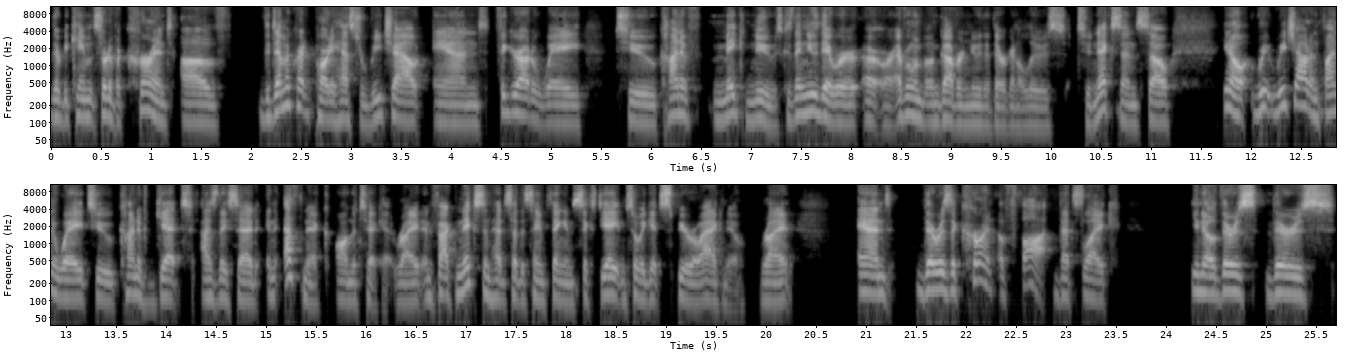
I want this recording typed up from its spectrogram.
there became sort of a current of the Democratic Party has to reach out and figure out a way to kind of make news because they knew they were, or, or everyone but McGovern knew that they were going to lose to Nixon. So you know, re- reach out and find a way to kind of get, as they said, an ethnic on the ticket, right? In fact, Nixon had said the same thing in 68, and so we get Spiro Agnew, right? And there is a current of thought that's like, you know, there's there's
